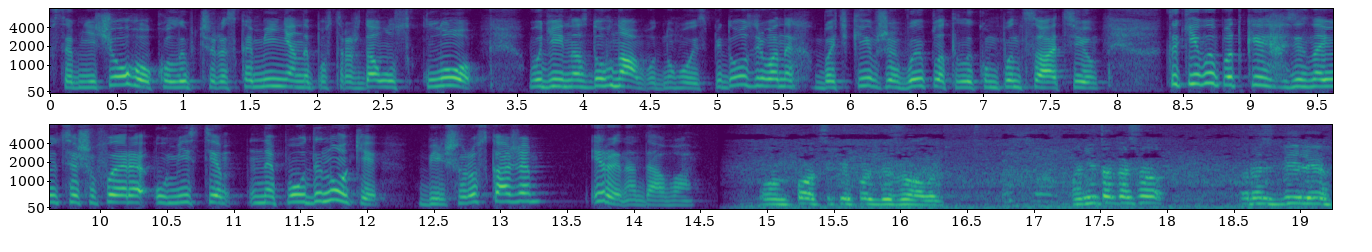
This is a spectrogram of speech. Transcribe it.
Все б нічого, коли б через каміння не постраждало скло. Водій наздогнав одного із підозрюваних. Батьки вже виплатили компенсацію. Такі випадки, зізнаються шофери, у місті не поодинокі. Більше розкаже Ірина Дава. Он пацики побежали. Они только что разбили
